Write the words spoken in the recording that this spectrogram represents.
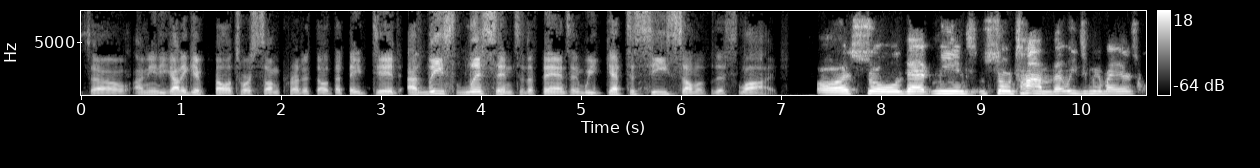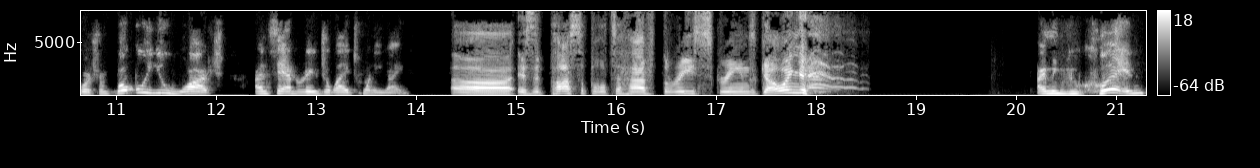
So, I mean, you got to give Bellator some credit, though, that they did at least listen to the fans and we get to see some of this live. Uh, so that means, so Tom, that leads me to my next question. What will you watch on Saturday, July 29th? Uh, is it possible to have three screens going? I mean, you could.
